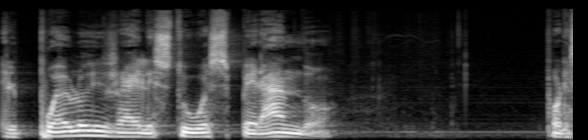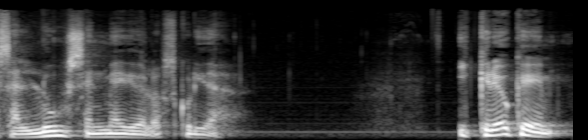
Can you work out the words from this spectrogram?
el pueblo de Israel estuvo esperando por esa luz en medio de la oscuridad. Y creo que,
